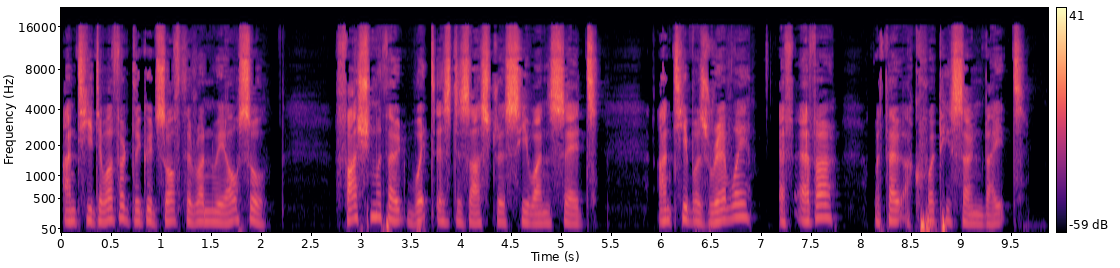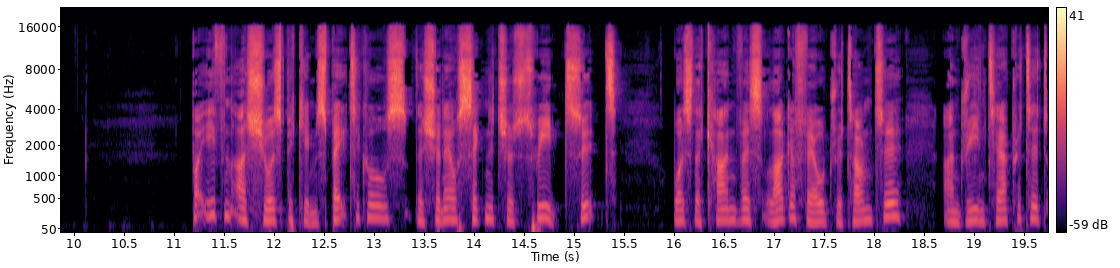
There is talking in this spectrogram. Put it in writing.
And he delivered the goods off the runway also. Fashion without wit is disastrous, he once said, and he was rarely, if ever, without a quippy soundbite. But even as shows became spectacles, the Chanel signature tweed suit was the canvas Lagerfeld returned to and reinterpreted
